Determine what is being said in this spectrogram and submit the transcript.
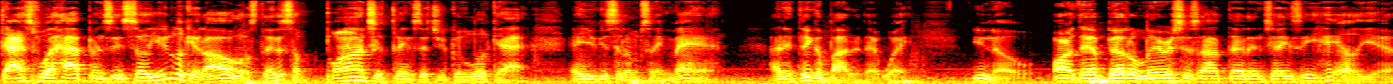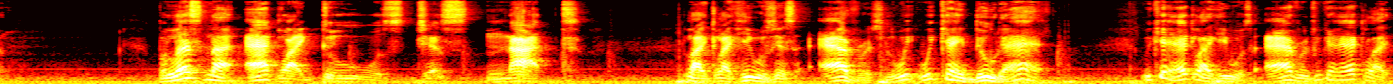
that's what happens. And so you look at all those things. There's a bunch of things that you can look at and you can sit up and say, man, I didn't think about it that way. You know, are there better lyricists out there than Jay-Z? Hell yeah. But let's not act like dude was just not like like he was just average. We we can't do that. We can't act like he was average. We can't act like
